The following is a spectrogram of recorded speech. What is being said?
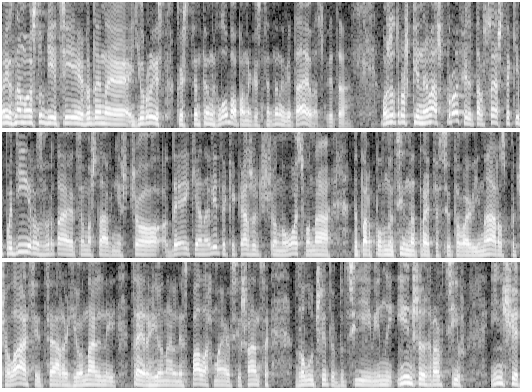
Ну і з нами у студії цієї години юрист Костянтин Глоба. Пане Костянтине, вітаю вас. Вітаю. Може, трошки не ваш профіль, та все ж таки події розгортаються масштабні. Що деякі аналітики кажуть, що ну ось вона тепер повноцінна третя світова війна розпочалась, і ця регіональний цей регіональний спалах має всі шанси залучити до цієї війни інших гравців. Інші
